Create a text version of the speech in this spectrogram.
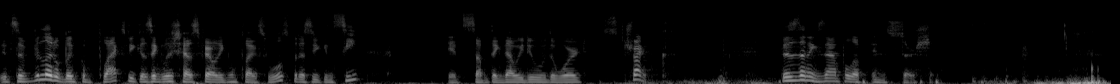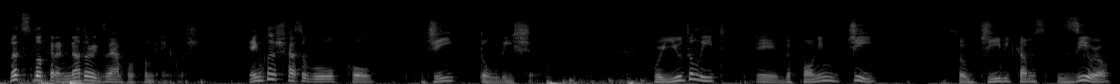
it's a little bit complex because English has fairly complex rules, but as you can see, it's something that we do with the word strength. This is an example of insertion. Let's look at another example from English. English has a rule called G deletion, where you delete a, the phoneme G, so G becomes zero,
